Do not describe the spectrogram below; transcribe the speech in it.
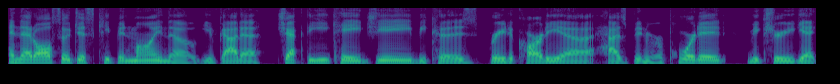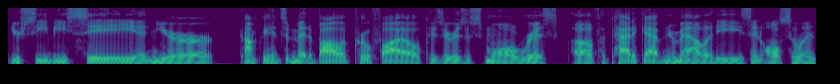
And that also just keep in mind, though, you've got to check the EKG because bradycardia has been reported. Make sure you get your CBC and your comprehensive metabolic profile because there is a small risk of hepatic abnormalities and also an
